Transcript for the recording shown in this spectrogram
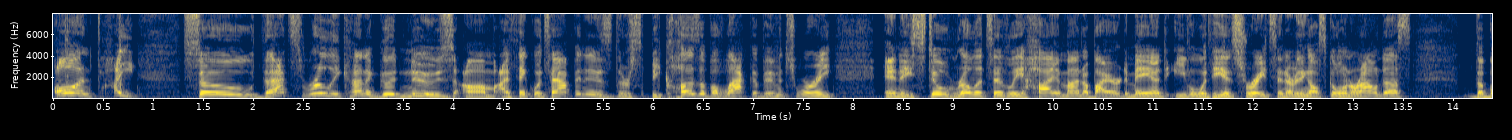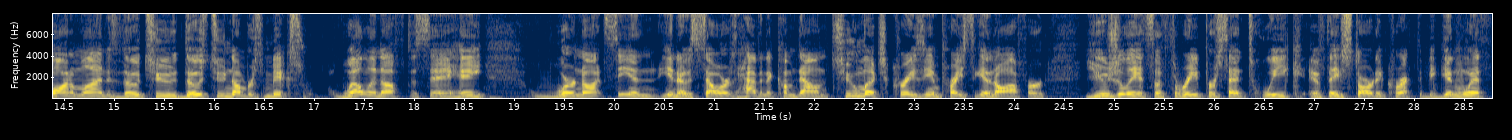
on tight. So that's really kind of good news. Um, I think what's happening is there's because of a lack of inventory and a still relatively high amount of buyer demand, even with the interest rates and everything else going around us. The bottom line is those two those two numbers mix well enough to say, hey, we're not seeing you know sellers having to come down too much crazy in price to get an offer. Usually it's a three percent tweak if they've started correct to begin with,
